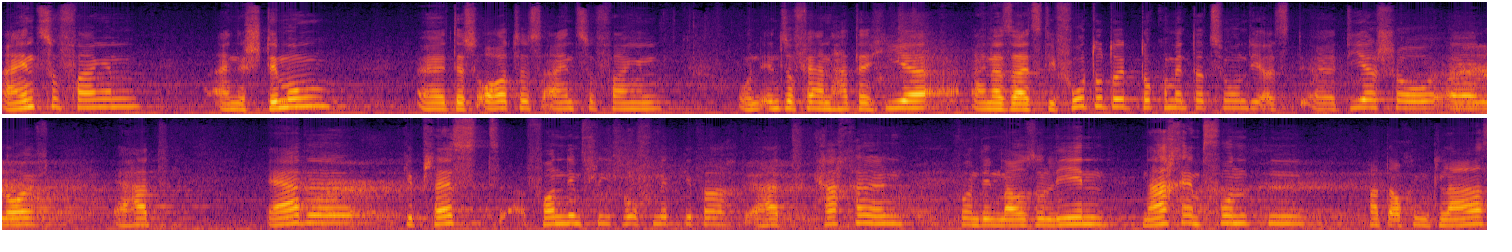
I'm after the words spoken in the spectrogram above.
einzufangen, eine Stimmung äh, des Ortes einzufangen. Und insofern hat er hier einerseits die Fotodokumentation, die als äh, Diashow äh, läuft. Er hat Erde gepresst von dem Friedhof mitgebracht. Er hat Kacheln von den Mausoleen nachempfunden, hat auch im Glas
